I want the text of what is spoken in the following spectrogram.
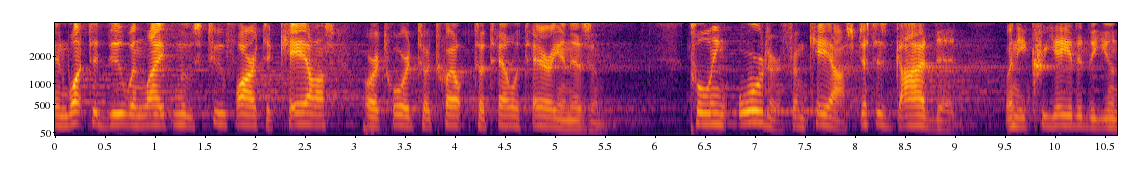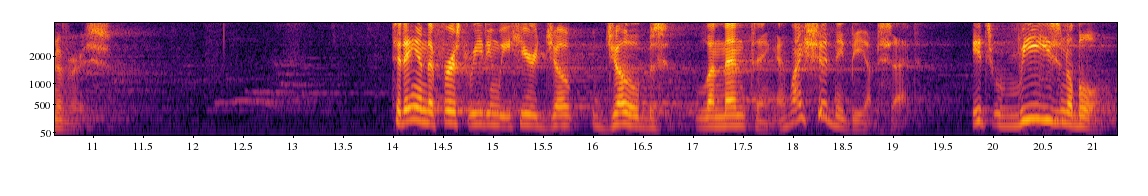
and what to do when life moves too far to chaos or toward totalitarianism, pulling order from chaos, just as God did when He created the universe. Today, in the first reading, we hear Job's lamenting. And why shouldn't he be upset? It's reasonable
